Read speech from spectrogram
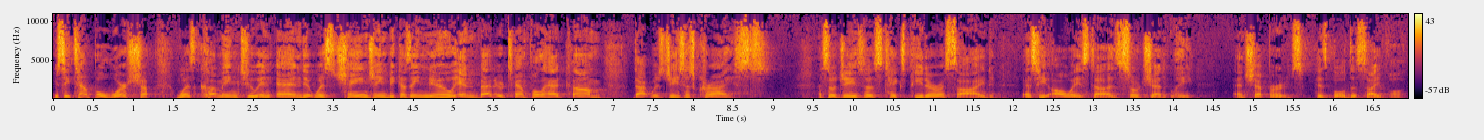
You see, temple worship was coming to an end. It was changing because a new and better temple had come. That was Jesus Christ. And so Jesus takes Peter aside, as he always does, so gently, and shepherds his bold disciple.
